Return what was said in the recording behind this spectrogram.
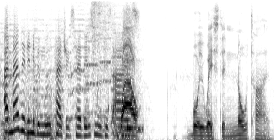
I'm mad they didn't even move Patrick's head, they just moved his eyes. Wow. Boy wasted no time.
